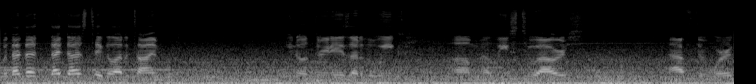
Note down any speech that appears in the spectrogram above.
But that, that that does take a lot of time. You know, three days out of the week, um, at least two hours after work.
